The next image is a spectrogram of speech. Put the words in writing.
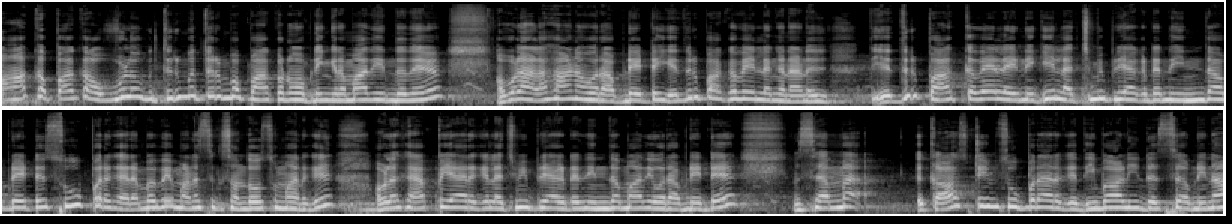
பார்க்க பார்க்க அவ்வளோ திரும்ப திரும்ப பார்க்கணும் அப்படிங்கிற மாதிரி இருந்தது. அவ்வளோ அழகான ஒரு அப்டேட்டு எதிர்பார்க்கவே இல்லைங்க நான். எதிர்பார்க்கவே இல்லை இன்னைக்கு. லட்சுமி பிரியா கிட்டேருந்து இந்த அப்டேட்டு சூப்பருங்க ரொம்பவே மனசுக்கு சந்தோஷமாக இருக்குது அவ்வளோ ஹாப்பியாக இருக்குது லட்சுமி பிரியா கிட்டேருந்து இந்த மாதிரி ஒரு அப்டேட் அப்டேட்டு செம்ம காஸ்டியூம் சூப்பராக இருக்குது தீபாவளி ட்ரெஸ் அப்படின்னா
